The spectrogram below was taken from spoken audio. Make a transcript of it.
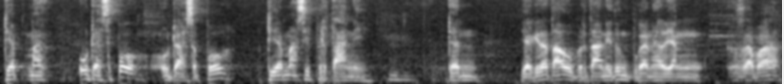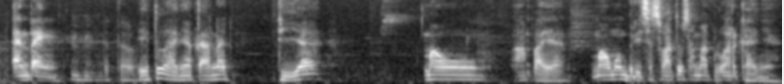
dia ma- udah sepuh udah sepuh dia masih bertani dan ya kita tahu bertani itu bukan hal yang apa enteng Mhm, betul. itu hanya karena dia mau apa ya mau memberi sesuatu sama keluarganya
